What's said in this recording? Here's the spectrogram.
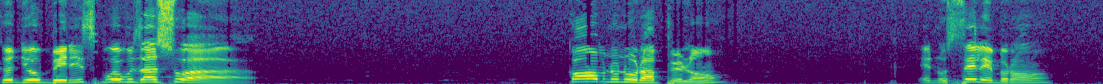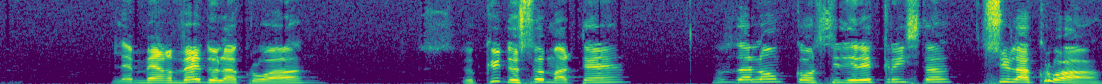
Que Dieu bénisse. pour vous asseoir. Comme nous nous rappelons et nous célébrons les merveilles de la croix, le culte de ce matin, nous allons considérer Christ sur la croix.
